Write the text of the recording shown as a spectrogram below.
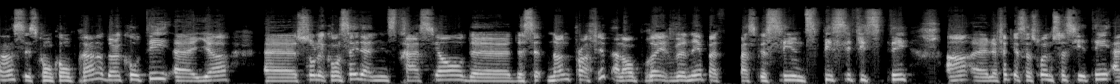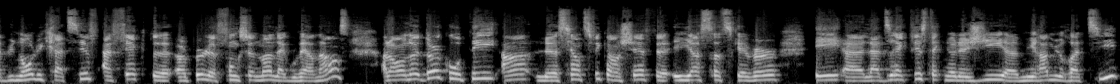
hein, c'est ce qu'on comprend. D'un côté, il y a euh, sur le conseil d'administration de, de, cette non-profit. Alors, on pourrait y revenir parce que c'est une spécificité. En, euh, le fait que ce soit une société à but non lucratif affecte euh, un peu le fonctionnement de la gouvernance. Alors, on a d'un côté hein, le scientifique en chef Ilya Sutskever et la directrice technologie Mira Murati.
